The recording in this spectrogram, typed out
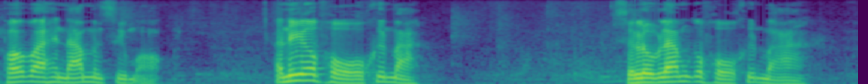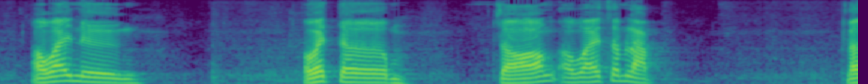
เพราะว่าให้น้ำมันซึมออก อันนี้ก็โผล่ขึ้นมา สรุปแล้วมันก็โผล่ขึ้นมา เอาไว้หนึ่งเอาไว้เติมสองเอาไว้สำหรับ เรา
